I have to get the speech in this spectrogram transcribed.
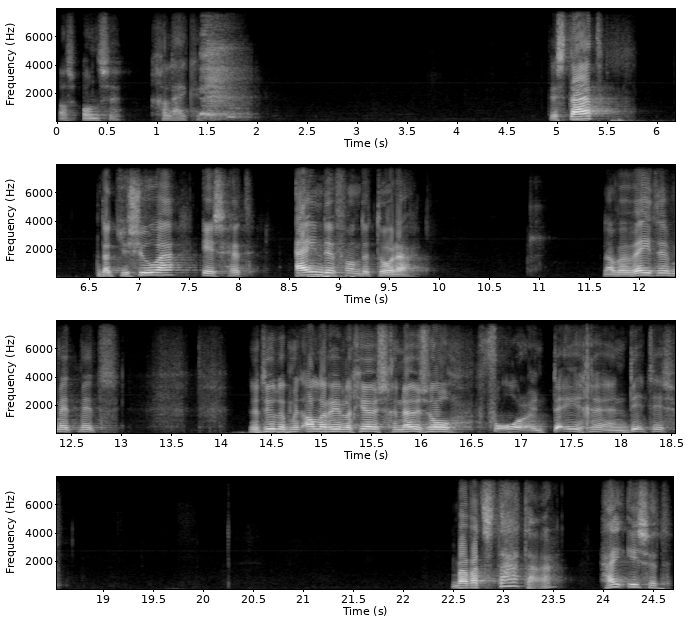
als onze gelijkenis. Er staat dat Yeshua is het einde van de Torah. Nou, we weten met, met, natuurlijk met alle religieus geneuzel voor en tegen en dit is. Maar wat staat daar? Hij is het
